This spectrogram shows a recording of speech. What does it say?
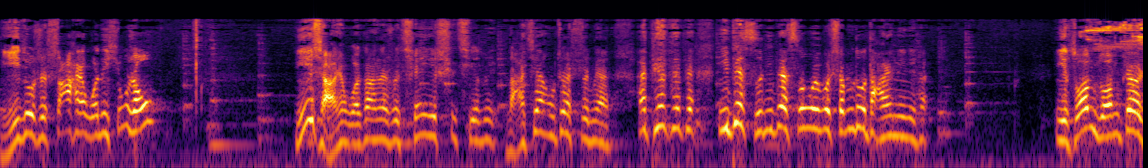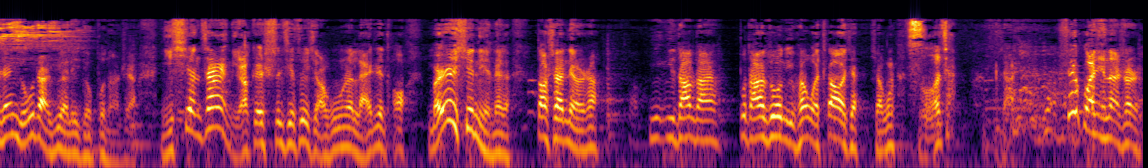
你就是杀害我的凶手。你想想，我刚才说秦怡十七岁，哪见过这世面？哎，别别别，你别死，你别死，我我什么都答应你。你看，你琢磨琢磨，这人有点阅历就不能这样。你现在你要跟十七岁小姑娘来这套，没人信你那个。到山顶上。你你答不答应？不答应做我女朋友，我跳下去。小姑娘死去，谁管你那事儿？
